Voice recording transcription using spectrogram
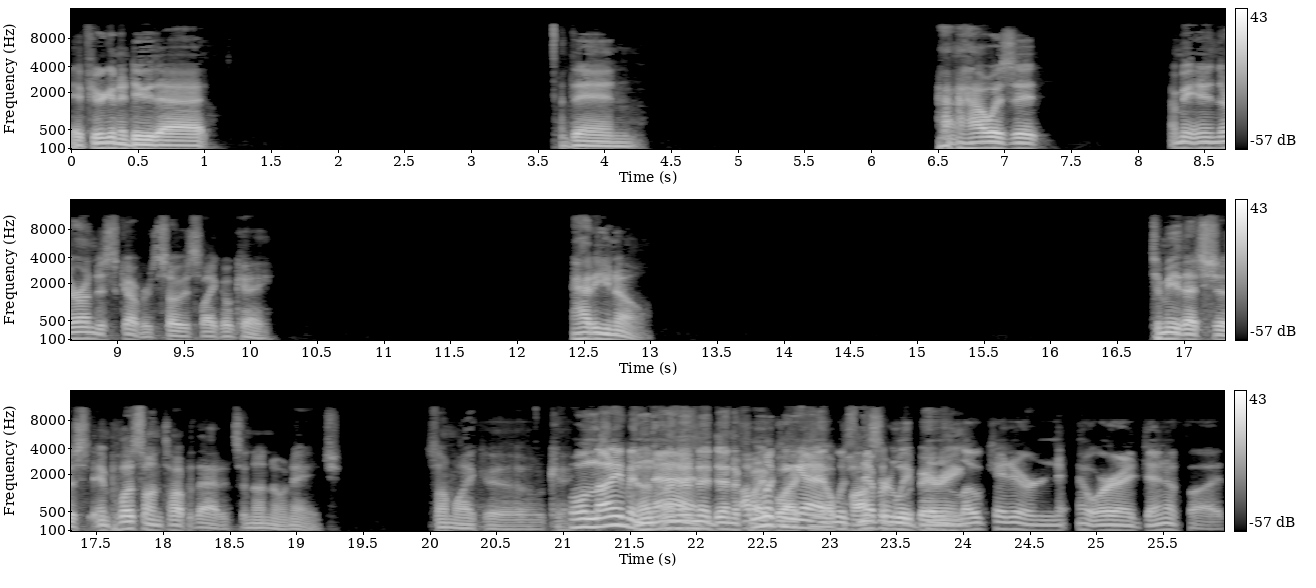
If you're going to do that, then h- how is it? I mean, and they're undiscovered, so it's like, okay, how do you know? To me, that's just, and plus on top of that, it's an unknown age. So I'm like, uh, okay. Well, not even Un- that. unidentified I'm looking black at male, was never bearing- located or or identified.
